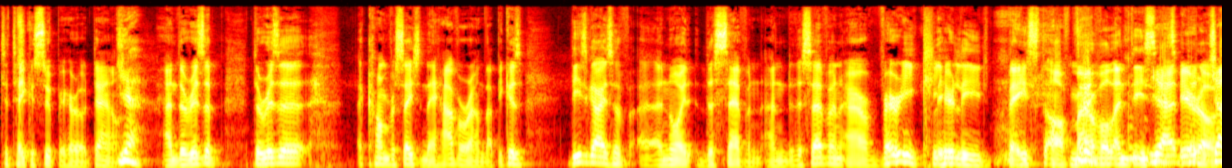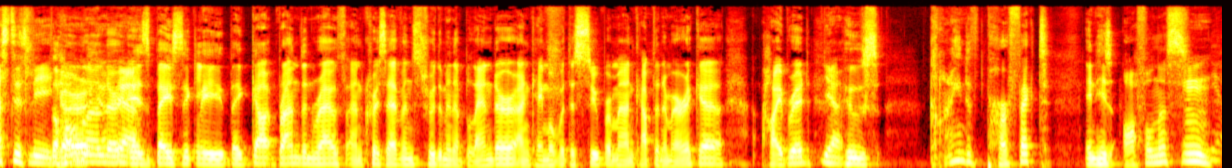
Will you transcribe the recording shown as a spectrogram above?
to take a superhero down. Yeah. and there is a there is a a conversation they have around that because these guys have uh, annoyed the Seven, and the Seven are very clearly based off Marvel and DC's Yeah, the heroes. Justice League The or- Homelander yeah. is basically they got Brandon Routh and Chris Evans, threw them in a blender, and came up with the Superman Captain America hybrid, Yeah. who's kind of perfect in his awfulness. Mm. Yeah.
